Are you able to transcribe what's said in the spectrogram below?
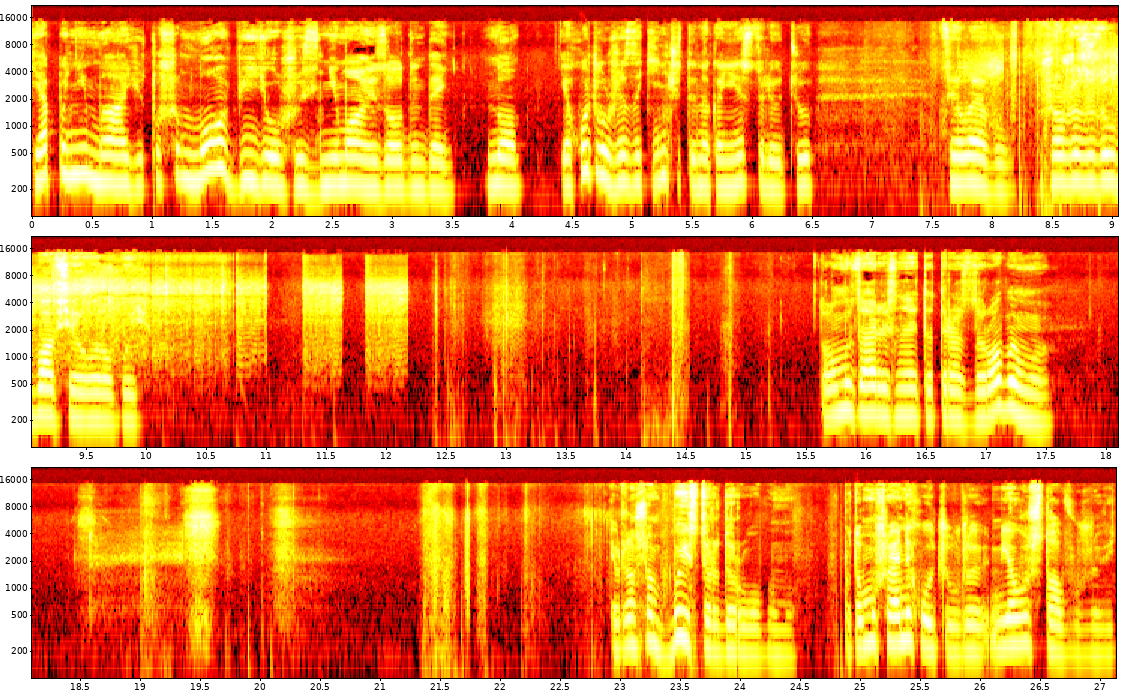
Я понимаю, то що много відео що знімаю за один день. Но я хочу вже закінчити наконець-то цю цей левел. Тому що вже задолбався його робити. То ми зараз на этот раз доробимо. І потім все швидко доробимо. Тому що я не хочу вже, я устав уже від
